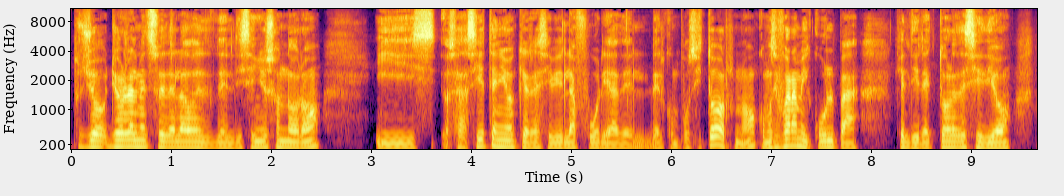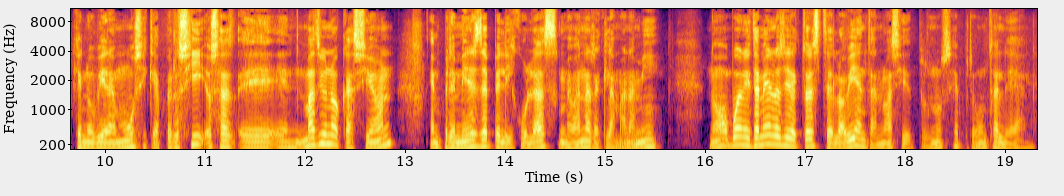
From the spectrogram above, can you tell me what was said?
pues yo, yo realmente soy del lado del, diseño sonoro y, o sea, sí he tenido que recibir la furia del, compositor, ¿no? Como si fuera mi culpa que el director decidió que no hubiera música. Pero sí, o sea, eh, en más de una ocasión, en premieres de películas, me van a reclamar a mí, ¿no? Bueno, y también los directores te lo avientan, ¿no? Así, pues no sé, pregúntale al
